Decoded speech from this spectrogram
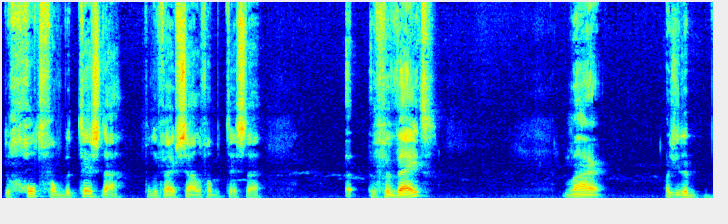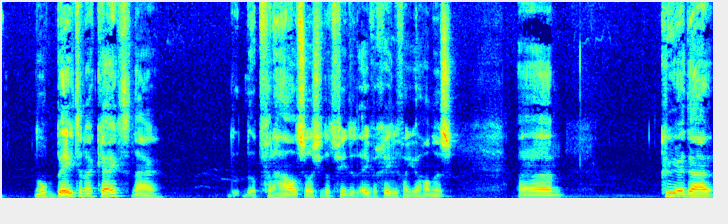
de God van Bethesda, van de vijf zalen van Bethesda, eh, een verwijt. Maar als je er nog beter naar kijkt, naar dat verhaal zoals je dat vindt, het Evangelie van Johannes, uh, kun je daar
